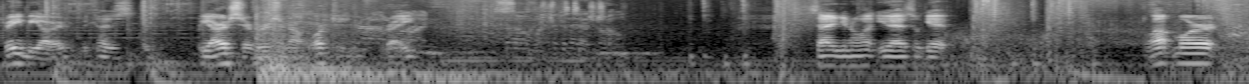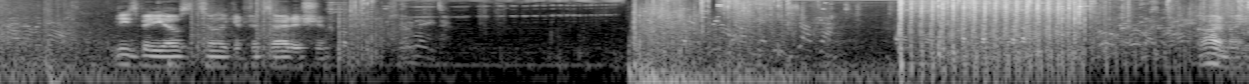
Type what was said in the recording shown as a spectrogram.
three BR because BR servers are not working, right? So much potential. Decided, you know what, you guys will get a lot more these videos until they can fix that issue. God, my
